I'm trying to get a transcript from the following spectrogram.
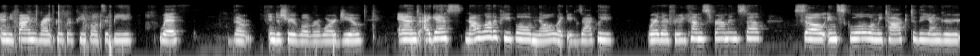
and you find the right group of people to be with, the industry will reward you. And I guess not a lot of people know like exactly where their food comes from and stuff. So in school, when we talk to the younger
